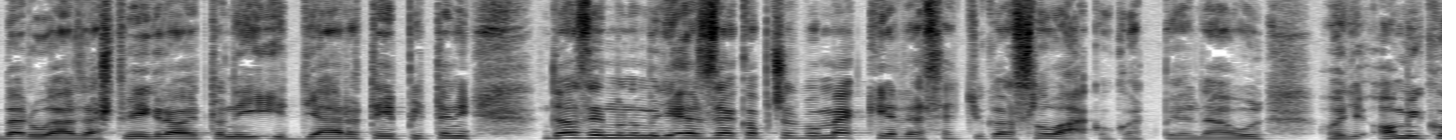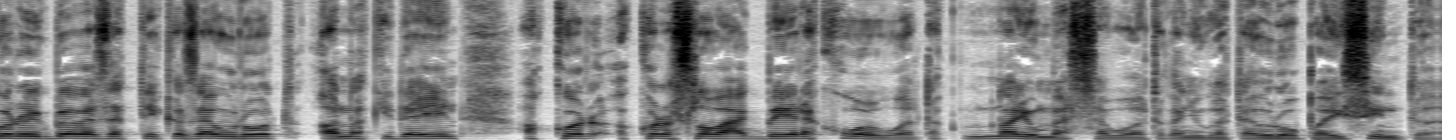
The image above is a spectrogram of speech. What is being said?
beruházást végrehajtani, itt gyárat építeni, de azért mondom, hogy ezzel kapcsolatban megkérdezhetjük a szlovákokat például, hogy amikor ők bevezették az eurót annak idején, akkor, akkor a szlovák bérek hol voltak? Nagyon messze voltak a nyugat-európai szintől.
